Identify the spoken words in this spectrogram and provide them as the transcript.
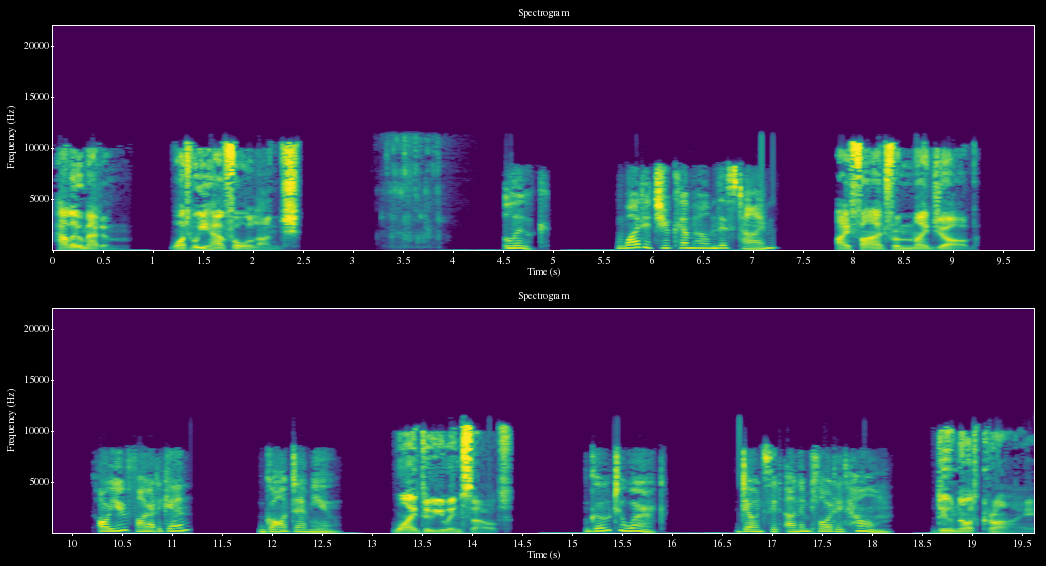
Hello madam. What we have for lunch? Luke. Why did you come home this time? I fired from my job. Are you fired again? God damn you. Why do you insult? Go to work. Don't sit unemployed at home. Do not cry.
